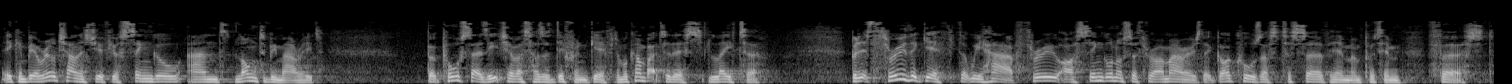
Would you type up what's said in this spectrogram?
It can be a real challenge to you if you're single and long to be married. But Paul says each of us has a different gift, and we'll come back to this later. But it's through the gift that we have, through our singleness or through our marriage, that God calls us to serve Him and put Him first.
